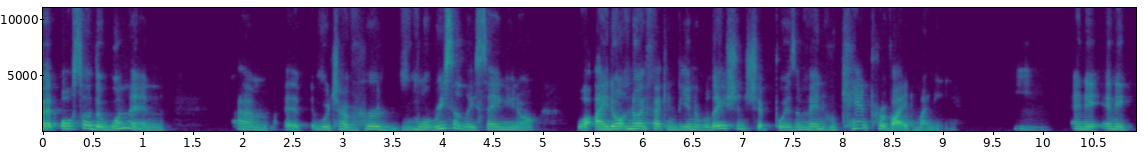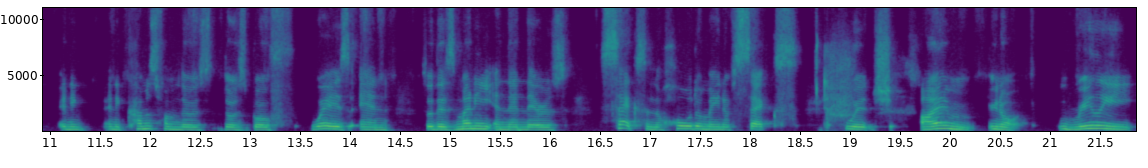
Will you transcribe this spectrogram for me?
but also the woman, um, uh, which I've heard more recently saying, you know, well, I don't know if I can be in a relationship with a man who can't provide money. Mm. And it and it and it and it comes from those those both ways. And so there's money, and then there's sex and the whole domain of sex, which I'm, you know, really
